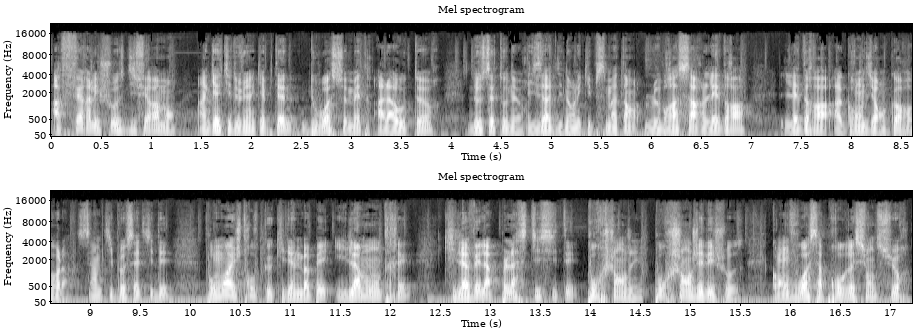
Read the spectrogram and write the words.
à faire les choses différemment. Un gars qui devient capitaine doit se mettre à la hauteur de cet honneur. Lisa dit dans l'équipe ce matin, le brassard l'aidera l'aidera à grandir encore. Voilà, c'est un petit peu cette idée. Pour moi, et je trouve que Kylian Mbappé, il a montré qu'il avait la plasticité pour changer, pour changer des choses. Quand on voit sa progression sur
